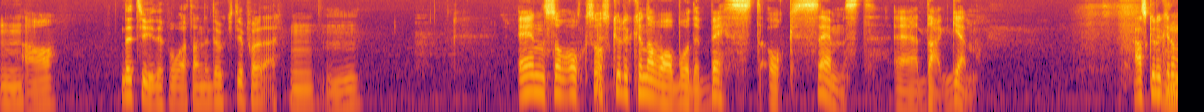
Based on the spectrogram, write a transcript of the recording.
Mm. Ja. Det tyder på att han är duktig på det där. Mm. Mm. En som också skulle kunna vara både bäst och sämst är Daggen. Han skulle kunna Mm.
